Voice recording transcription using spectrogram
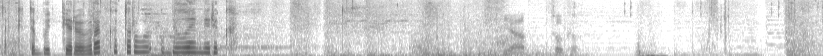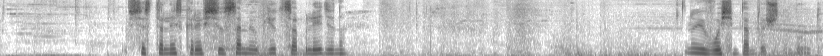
Так, это будет первый враг, которого убил Эмерик. Все остальные, скорее всего, сами убьются об. Ну и 8 там точно будет.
